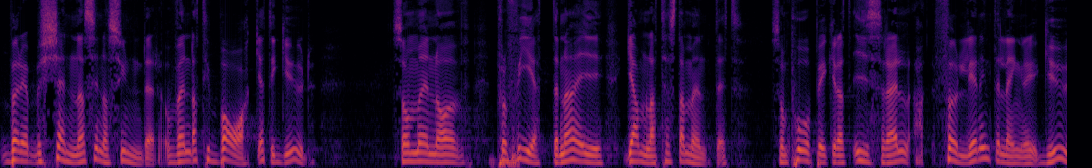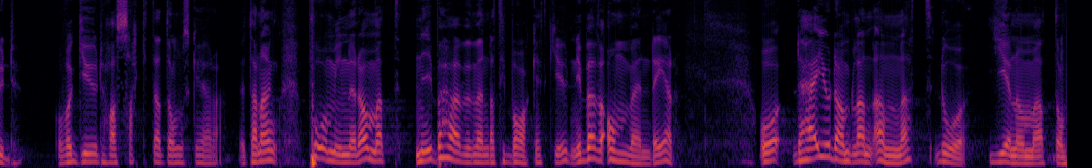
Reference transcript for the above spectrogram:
börja bekänna sina synder och vända tillbaka till Gud. Som en av profeterna i Gamla Testamentet som påpekar att Israel följer inte längre Gud och vad Gud har sagt att de ska göra. Utan han påminner dem att ni behöver vända tillbaka till Gud, ni behöver omvända er. Och Det här gjorde han bland annat då genom att de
